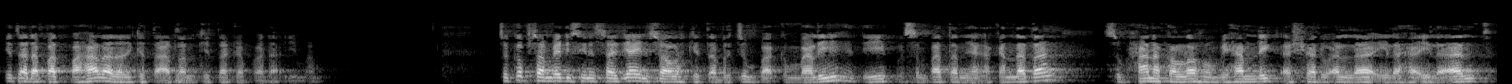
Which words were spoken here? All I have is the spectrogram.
kita dapat pahala dari ketaatan kita kepada imam. Cukup sampai di sini saja. Insya Allah kita berjumpa kembali di kesempatan yang akan datang. Subhanakallahum bihamdik asyhadu an la ilaha illa ant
